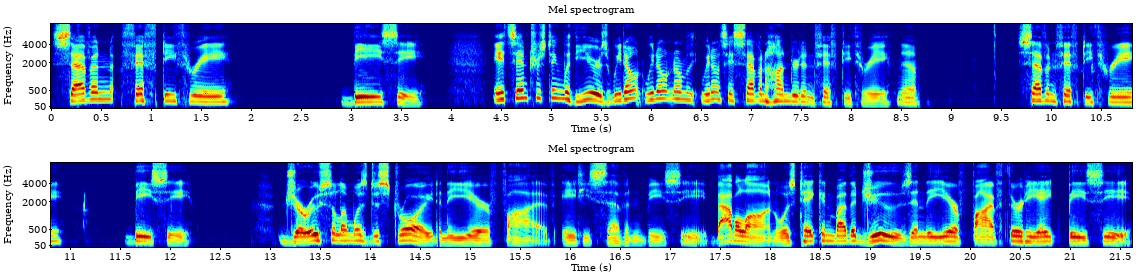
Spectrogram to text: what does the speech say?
753 BC. It's interesting with years. We don't we don't normally we don't say 753. Yeah. 753 BC. Jerusalem was destroyed in the year 587 BC. Babylon was taken by the Jews in the year 538 BC.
